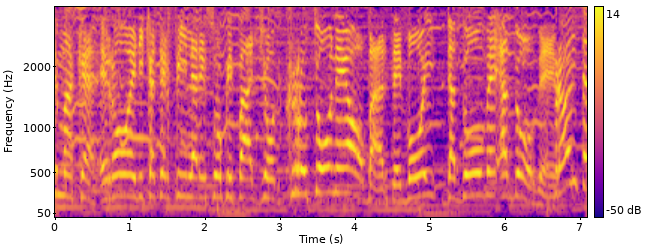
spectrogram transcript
Sedmak, eroe di Caterpillar e il suo equipaggio, Crotone Hobart. E voi da dove a dove? Pronto?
